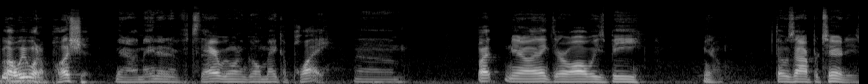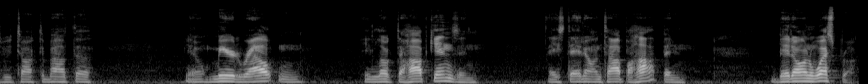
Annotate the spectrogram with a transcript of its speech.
Well, we want to push it. You know, I mean, if it's there, we want to go make a play. Um, but you know, I think there will always be, you know, those opportunities. We talked about the, you know, mirrored route, and he looked to Hopkins, and they stayed on top of Hop and bid on Westbrook.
